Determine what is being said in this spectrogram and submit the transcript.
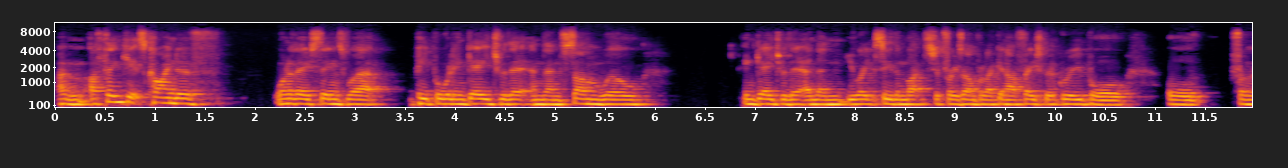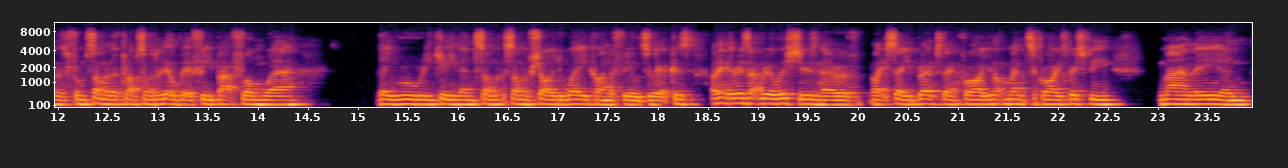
Um, I think it's kind of one of those things where people will engage with it, and then some will engage with it, and then you won't see them much. For example, like in our Facebook group or or from the, from some of the clubs, I've had a little bit of feedback from where they were all really keen, and some some have shied away, kind of feel to it. Because I think there is that real issue, isn't there? Of like say, blokes don't cry. You're not meant to cry. You're supposed to be manly, and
